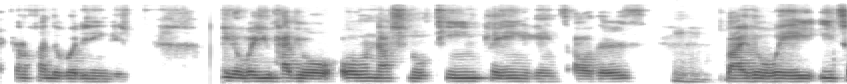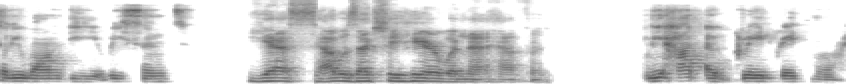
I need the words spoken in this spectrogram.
I can't find the word in English, you know, where you have your own national team playing against others. Mhm. By the way, Italy won the recent. Yes, I was actually here when that happened. We had a great, great moment.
